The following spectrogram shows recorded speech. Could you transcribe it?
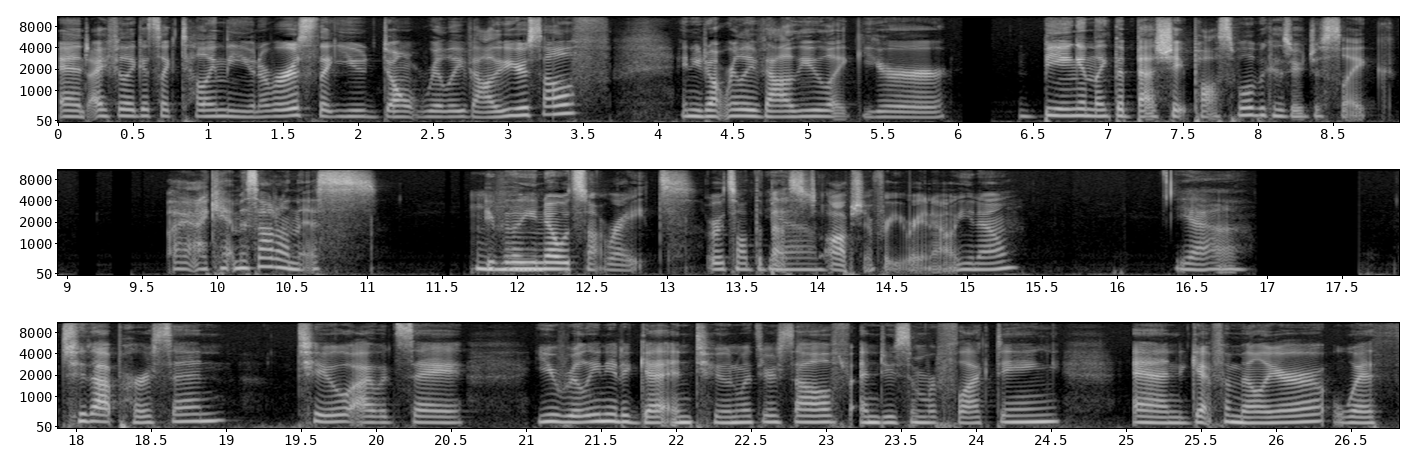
And I feel like it's like telling the universe that you don't really value yourself and you don't really value like your being in like the best shape possible because you're just like, I, I can't miss out on this, even though you Mhm. know it's not right or it's not the best Yeah. option for you right now, you know? Yeah. To that person, too, I would say you really need to get in tune with yourself and do some reflecting and get familiar with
